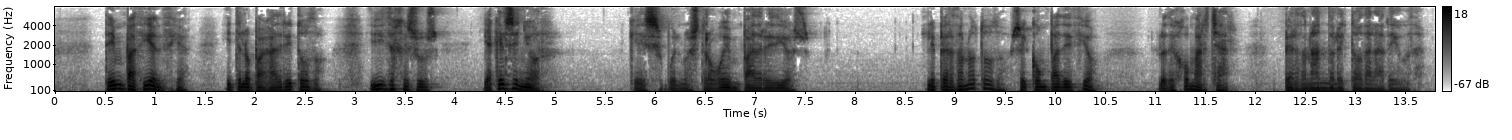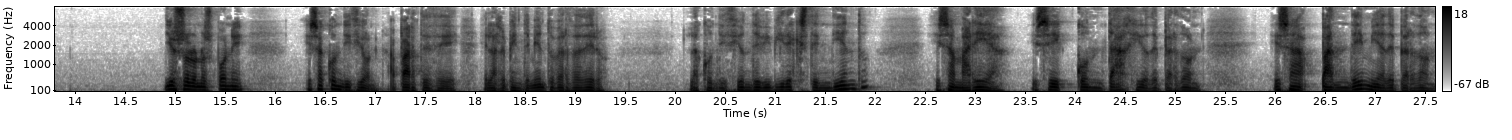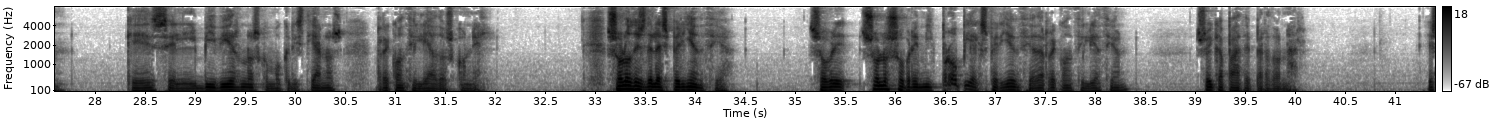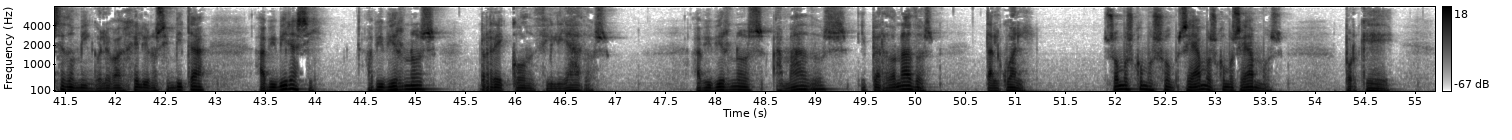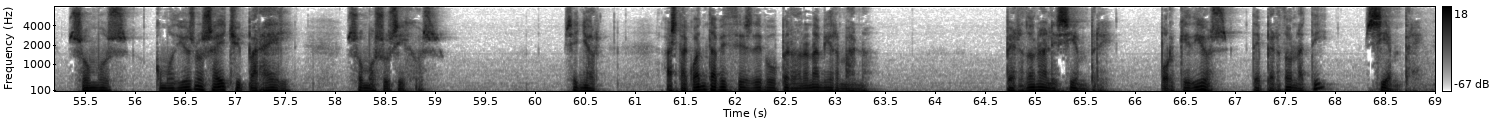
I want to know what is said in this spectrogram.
ten paciencia y te lo pagaré todo. Y dice Jesús, y aquel Señor, que es nuestro buen Padre Dios, le perdonó todo, se compadeció, lo dejó marchar, perdonándole toda la deuda. Dios solo nos pone esa condición, aparte de el arrepentimiento verdadero, la condición de vivir extendiendo esa marea, ese contagio de perdón, esa pandemia de perdón, que es el vivirnos como cristianos reconciliados con Él. Solo desde la experiencia, sobre, solo sobre mi propia experiencia de reconciliación, soy capaz de perdonar. Este domingo el Evangelio nos invita a vivir así, a vivirnos reconciliados, a vivirnos amados y perdonados, tal cual. Somos como somos, seamos como seamos, porque somos como Dios nos ha hecho y para Él somos sus hijos. Señor, ¿hasta cuántas veces debo perdonar a mi hermano? Perdónale siempre, porque Dios te perdona a ti siempre.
